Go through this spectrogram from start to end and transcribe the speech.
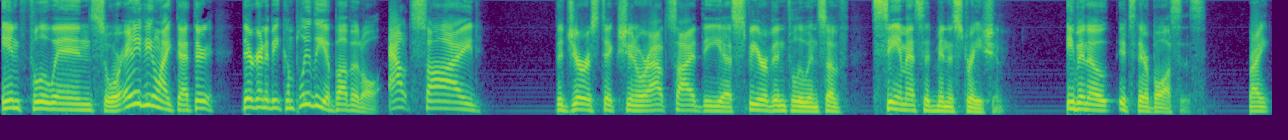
influence or anything like that. They're they're going to be completely above it all, outside the jurisdiction or outside the uh, sphere of influence of CMS administration, even though it's their bosses, right?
